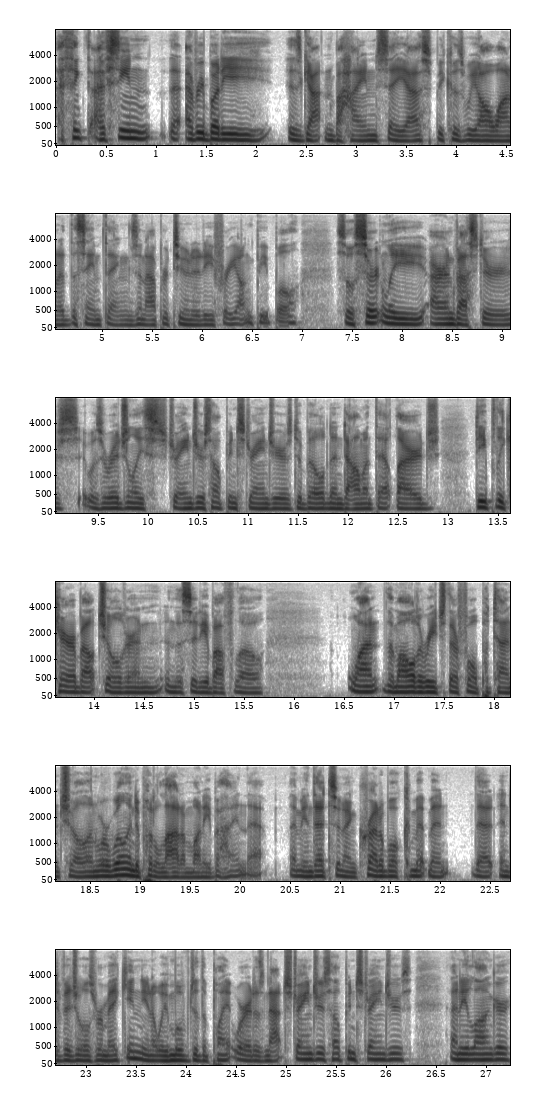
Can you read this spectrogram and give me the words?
I think I've seen that everybody has gotten behind Say Yes because we all wanted the same things an opportunity for young people. So certainly our investors, it was originally strangers helping strangers to build an endowment that large, deeply care about children in the city of Buffalo, want them all to reach their full potential, and we're willing to put a lot of money behind that. I mean, that's an incredible commitment that individuals were making. You know, we moved to the point where it is not strangers helping strangers any longer.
